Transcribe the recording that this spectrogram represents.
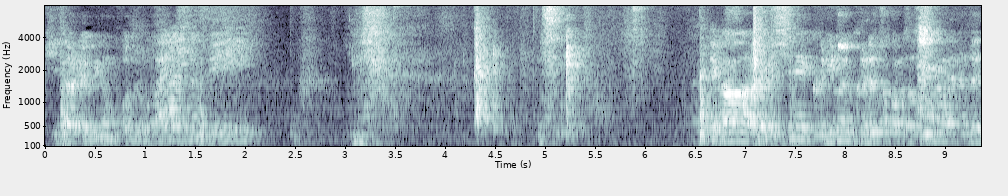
B 자리 여기는 뭐가 들어오는데? 마이너스 B. 내가 열심히 그림을 그려줘가면서 설명했는데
